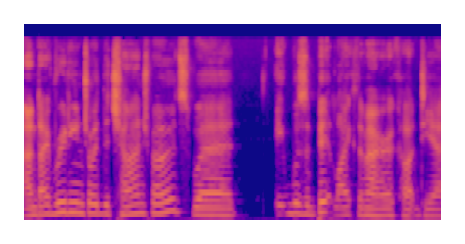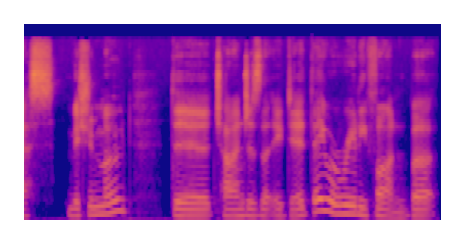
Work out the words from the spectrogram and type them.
And I really enjoyed the challenge modes where it was a bit like the Mario Kart DS mission mode. The challenges that they did, they were really fun, but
